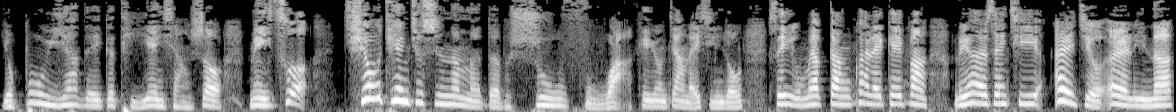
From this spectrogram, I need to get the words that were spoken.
有不一样的一个体验享受。没错。秋天就是那么的舒服啊，可以用这样来形容。所以我们要赶快来开放零二三七二九二零呢，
